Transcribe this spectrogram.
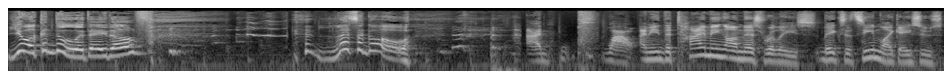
You can do it, Adolf. Let's go. I, wow. I mean, the timing on this release makes it seem like Asus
